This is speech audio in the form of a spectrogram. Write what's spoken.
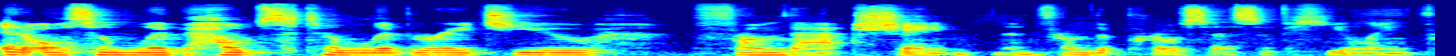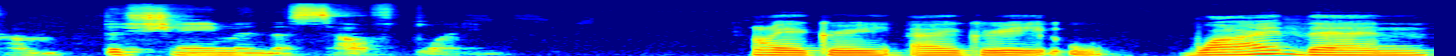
it also lib- helps to liberate you from that shame and from the process of healing from the shame and the self blame. I agree. I agree. Why then?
